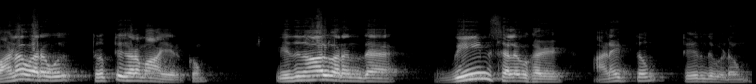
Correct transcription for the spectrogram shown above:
பணவரவு திருப்திகரமாக இருக்கும். இதனால் வரந்த வீண் செலவுகள் அனைத்தும் தீர்ந்துவிடும்.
